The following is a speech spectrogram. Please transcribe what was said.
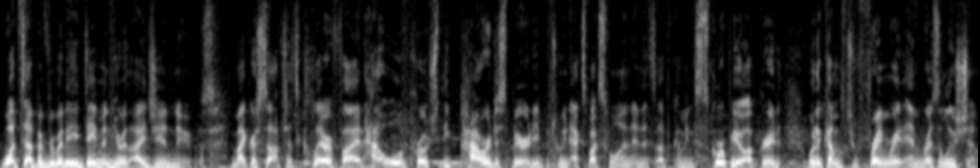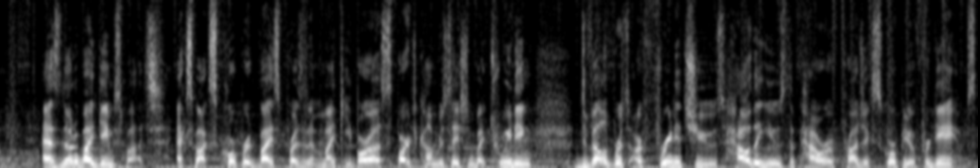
What's up everybody, Damon here with IGN News. Microsoft has clarified how it will approach the power disparity between Xbox One and its upcoming Scorpio upgrade when it comes to frame rate and resolution. As noted by GameSpot, Xbox corporate vice president Mike Ybarra sparked conversation by tweeting, developers are free to choose how they use the power of Project Scorpio for games.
